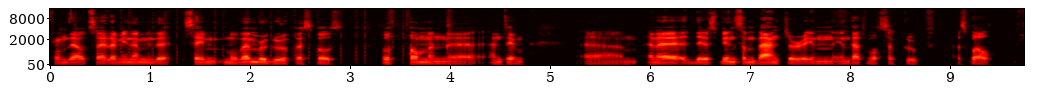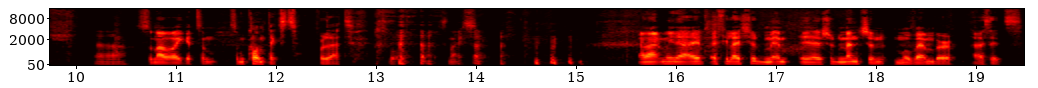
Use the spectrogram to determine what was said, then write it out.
from the outside. I mean, I'm in the same Movember group as both both Tom and uh, and Tim, um, and uh, there's been some banter in in that WhatsApp group as well. Uh, so now I get some some context for that as well. It's nice. and I mean, I, I feel I should mem- uh, should mention Movember as it's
